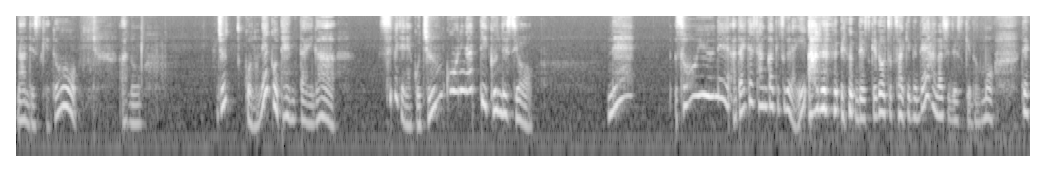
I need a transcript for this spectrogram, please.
なんですけどあの10個のねこう天体が全てねこう巡行になっていくんですよ。ねそういうねあ大体3ヶ月ぐらい あるんですけどちょっと先のね話ですけどもで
